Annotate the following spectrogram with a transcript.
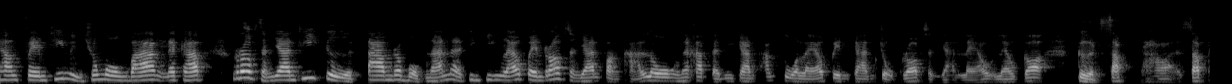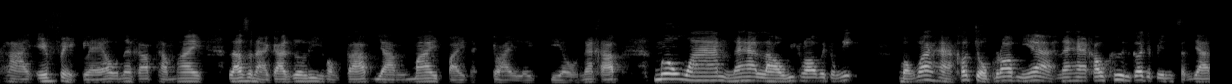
time frame ที่ 1 ชั่วโมงบ้างนะครับ รอบสัญญาณที่เกิดตามระบบนั้นอะจริง ๆ แล้วเป็นรอบสัญญาณฝั่งขาลงนะครับ แต่มีการพักตัวแล้วเป็นการจบรอบสัญญาณแล้ว แล้วก็เกิดซับซับพลายเอฟเฟกแล้วนะครับทำให้ลักษณะการเคลื่อนที่ของกราฟยังไม่ไปไหนไกลเลยทีเดียวนะครับ เมื่อวานนะฮะเราวิเคราะห์ไปตรงนี้ บอกว่าหากเขาจบรอบนี้นะฮะเขาขึ้นก็จะเป็นสัญญาณ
